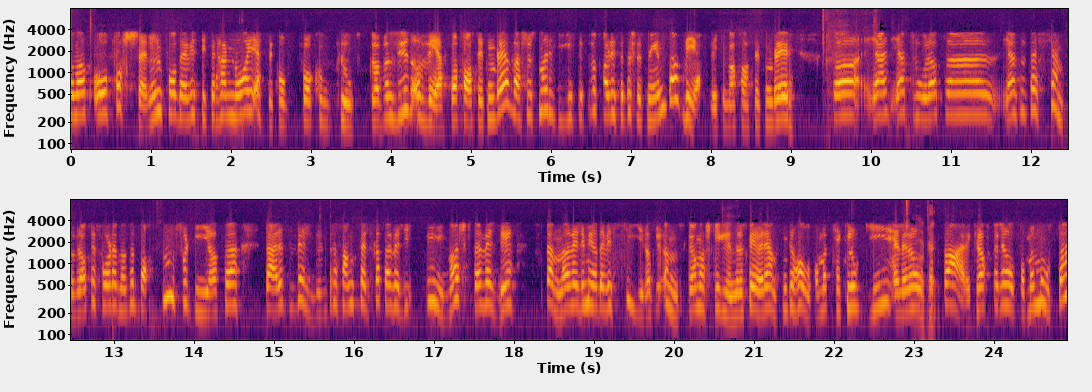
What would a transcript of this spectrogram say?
Sånn at, og Forskjellen på det vi sitter her nå i etterpåklokskapens lyd og vet hva fasiten ble, versus når vi sitter og tar disse beslutningene, da vet vi ikke hva fasiten blir. Så jeg, jeg tror at eh, jeg synes Det er kjempebra at vi får denne debatten, fordi at eh, det er et veldig interessant selskap. Det er veldig nynorsk. Det er veldig spennende. Veldig mye av det vi sier at vi ønsker at norske gründere skal gjøre, enten de holder på med teknologi eller holder på med bærekraft eller holder på med mote,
